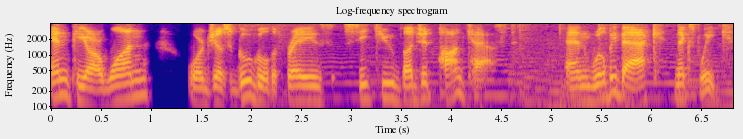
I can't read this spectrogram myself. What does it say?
NPR One, or just Google the phrase CQ Budget Podcast. And we'll be back next week.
